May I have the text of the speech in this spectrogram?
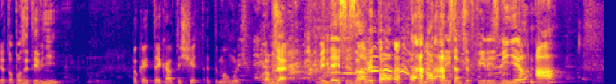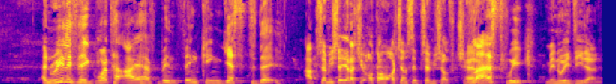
Je to pozitivní? Okay, take out the shit at the moment. Dobře, vyndej si z hlavy to hovno, který jsem před chvílí zmínil a, And really think what I have been thinking yesterday, a přemýšlej radši o tom, o čem jsi přemýšlel včera, last week. minulý týden.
